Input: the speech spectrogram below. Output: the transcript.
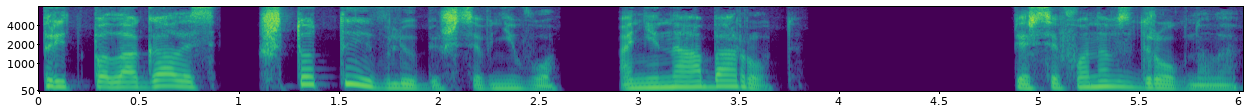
«Предполагалось, что ты влюбишься в него, а не наоборот». Персефона вздрогнула.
